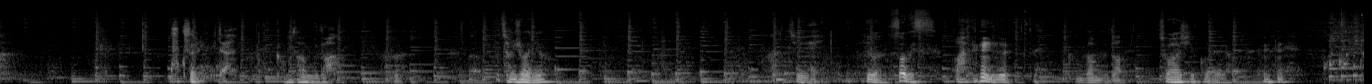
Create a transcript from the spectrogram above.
국산입니다. 감사합니다. 잠시만요. 저 이건 서비스 아 예. 감사합니다. 좋아하실 거예요.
